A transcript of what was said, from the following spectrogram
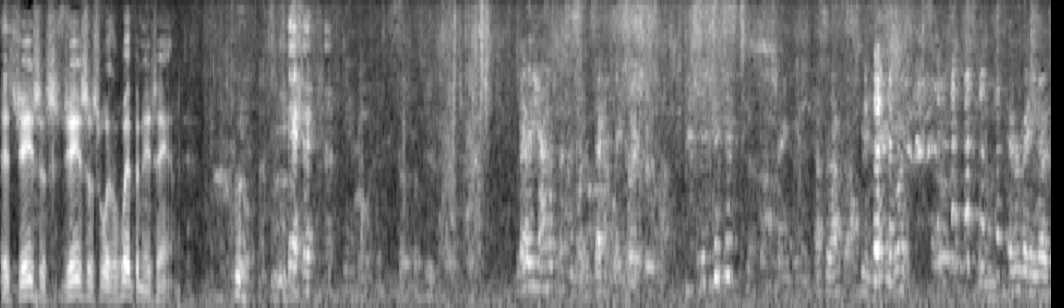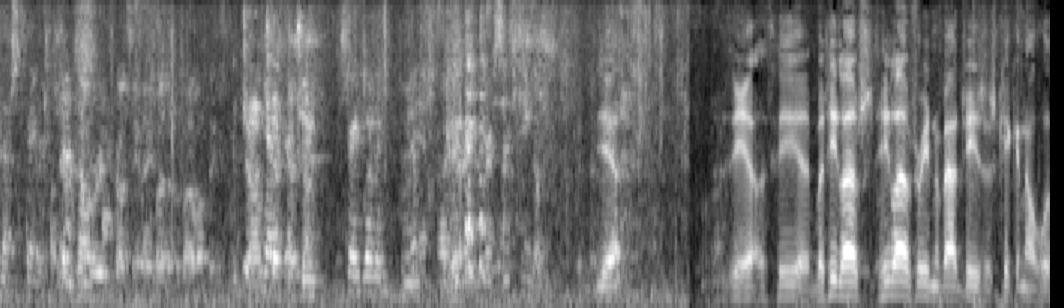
it's Jesus, Jesus with a whip in his hand. That must be Yeah, that's the second page. That's what I thought too. Everybody knows that's his favorite. Every time I read across anything about the Bible, I think it's John Yeah. chapter 2. Strange women. Verse 16. Yeah. Yeah, he, uh, but he loves he loves reading about Jesus kicking all the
